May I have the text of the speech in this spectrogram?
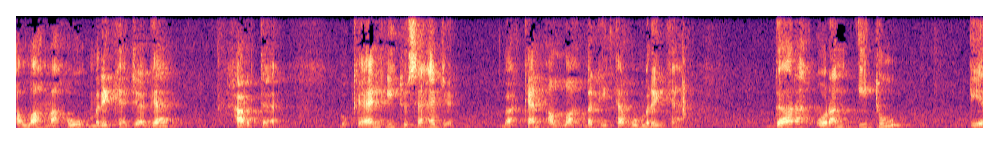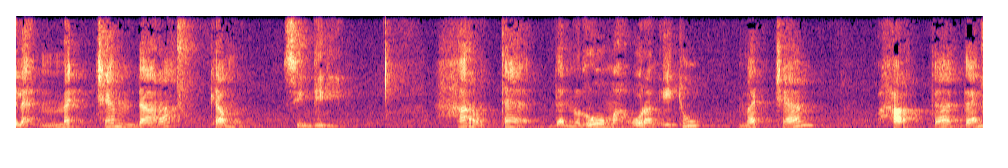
Allah mahu mereka jaga harta. Bukan itu sahaja. Bahkan Allah bagi tahu mereka darah orang itu ialah macam darah kamu sendiri. Harta dan rumah orang itu macam harta dan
